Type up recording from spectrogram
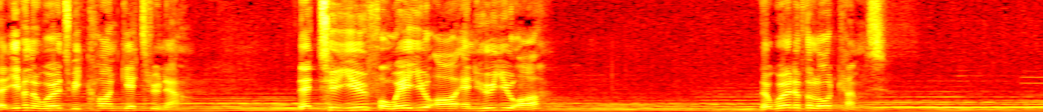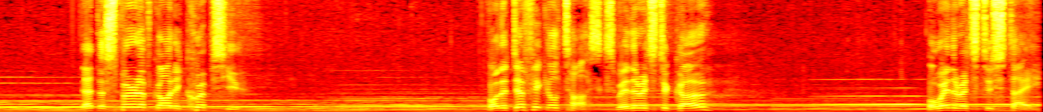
that even the words we can't get through now, that to you, for where you are and who you are, the word of the Lord comes. That the Spirit of God equips you for the difficult tasks, whether it's to go or whether it's to stay.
